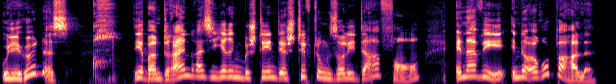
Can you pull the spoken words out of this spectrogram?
Uli Hoeneß. Ja, beim 33-jährigen Bestehen der Stiftung Solidarfonds NRW in der Europahalle.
